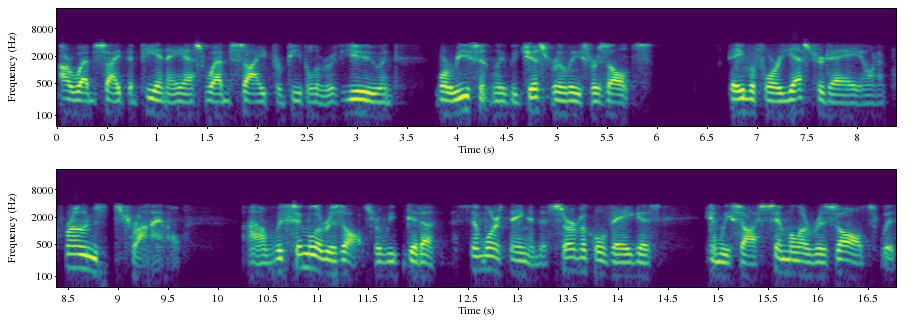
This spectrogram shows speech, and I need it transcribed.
our website, the PNAS website for people to review. And more recently, we just released results day before yesterday on a Crohn's trial uh, with similar results, where we did a, a similar thing in the cervical vagus, and we saw similar results with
